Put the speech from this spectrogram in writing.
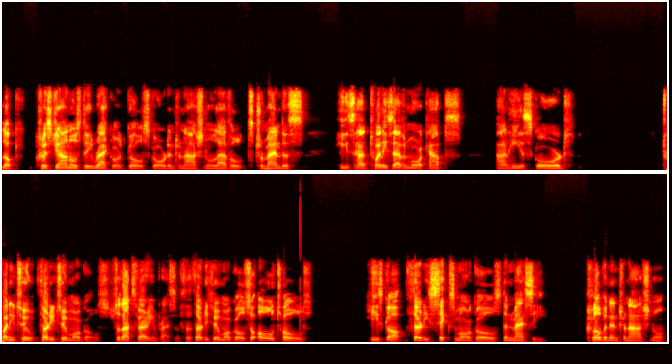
look, Cristiano's the record goal scored international level. It's tremendous. He's had 27 more caps and he has scored 22, 32 more goals. So that's very impressive. So 32 more goals. So all told, he's got 36 more goals than Messi, club and international,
